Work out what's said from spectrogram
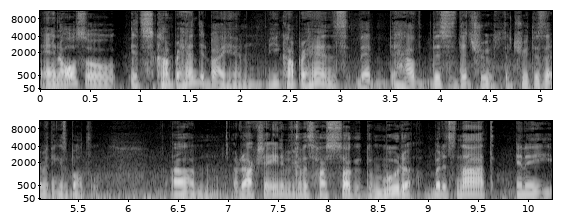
And also, it's comprehended by him. He comprehends that how this is the truth. The truth is everything is batel. Um, but it's not in a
